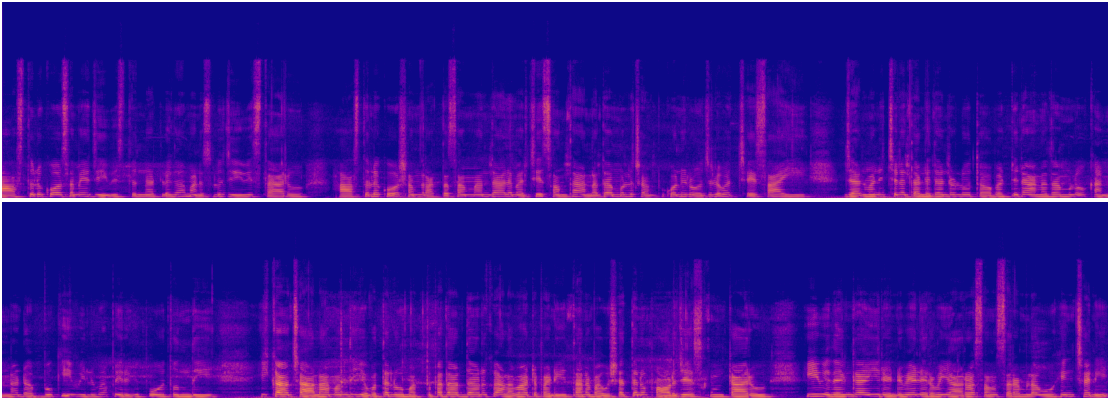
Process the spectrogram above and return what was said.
ఆస్తుల కోసమే జీవిస్తున్నట్లుగా మనుషులు జీవిస్తారు. ఆస్తుల కోసం రక్త సంబంధాలు మర్చి సొంత అన్నదమ్ములు చంపుకొని రోజులు వచ్చేసాయి జన్మనిచ్చిన తల్లిదండ్రులు తోబట్టిన అన్నదమ్ములు కన్న డబ్బుకి విలువ పెరిగిపోతుంది. ఇక చాలామంది యువతలు మత్తు పదార్థాలకు అలవాటు పడి తన భవిష్యత్తును పాడు చేసుకుంటారు. ఈ విధంగా ఈ రెండు వేల ఇరవై ఆరో సంవత్సరంలో ఊహించని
